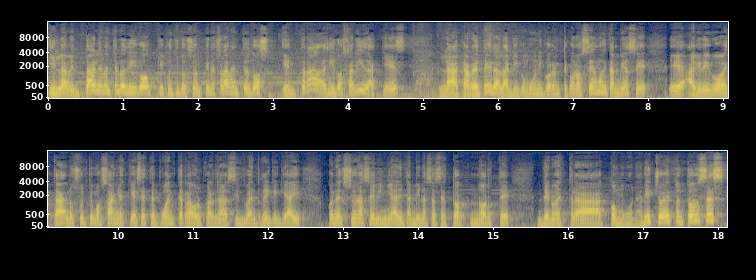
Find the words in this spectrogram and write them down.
Y lamentablemente lo digo que Constitución tiene solamente dos entradas y dos salidas, que es la carretera, la que común y corriente conocemos, y también se eh, agregó esta los últimos años, que es este puente Raúl Cardenal Silva Enrique, que hay conexión hacia Viñal y también hacia el sector norte de nuestra comuna. Dicho esto, entonces,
